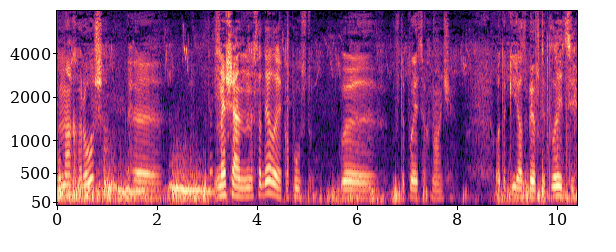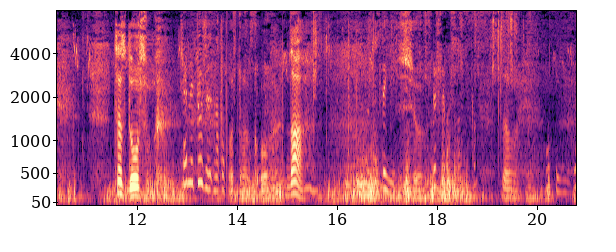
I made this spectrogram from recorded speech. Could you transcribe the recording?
Вона хороша. Е, Ми ще не садили капусту в, в теплицях наче. Отакі я збив в теплиці. Це з досок. ще ми теж на капусту Отак. О. Да. Стоїть. Все, Держи, будь ласка. давай. Да.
